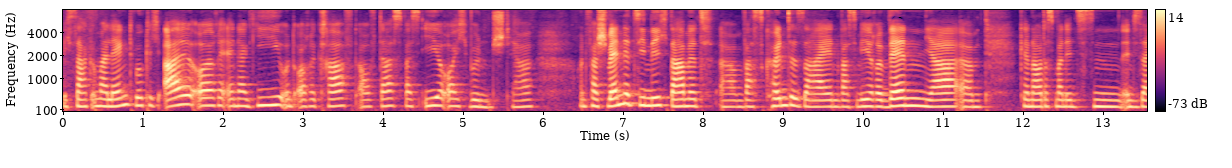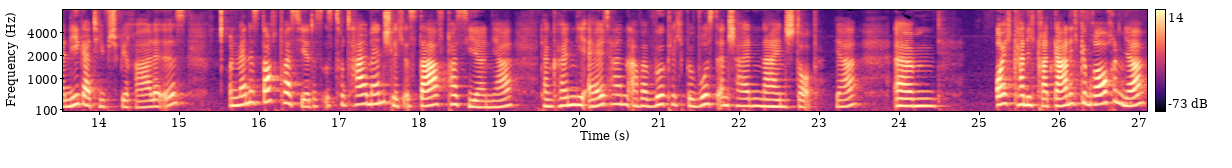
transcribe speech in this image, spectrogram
Ich sage immer, lenkt wirklich all eure Energie und eure Kraft auf das, was ihr euch wünscht, ja. Und verschwendet sie nicht damit, ähm, was könnte sein, was wäre, wenn, ja. Ähm, genau, dass man in, diesen, in dieser Negativspirale ist. Und wenn es doch passiert, es ist total menschlich, es darf passieren, ja, dann können die Eltern aber wirklich bewusst entscheiden, nein, stopp, ja. Ähm, euch kann ich gerade gar nicht gebrauchen, ja.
